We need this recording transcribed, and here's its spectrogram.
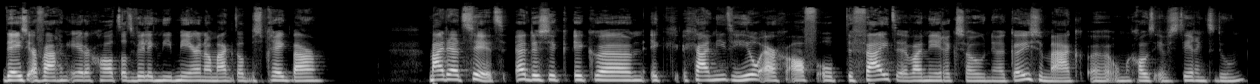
deze ervaring eerder gehad, dat wil ik niet meer, nou maak ik dat bespreekbaar. Maar that's it. Dus ik, ik, uh, ik ga niet heel erg af op de feiten wanneer ik zo'n uh, keuze maak uh, om een grote investering te doen.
